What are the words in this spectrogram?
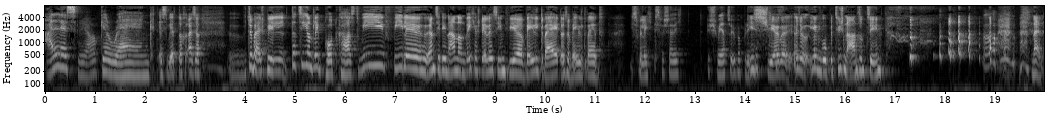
alles Ja. gerankt. Es wird doch, also zum Beispiel der Zieh und Leb Podcast. Wie viele hören Sie den an? An welcher Stelle sind wir weltweit? Also weltweit ist vielleicht Ist wahrscheinlich schwer zu überblicken. ist schwer, über- also irgendwo zwischen 1 und 10. Nein,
